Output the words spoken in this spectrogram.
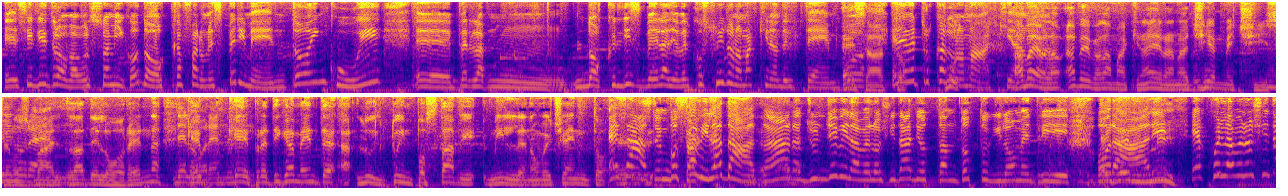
eh, si ritrova col suo amico Doc a fare un esperimento in cui eh, per la, mm, Doc gli svela di aver costruito una macchina del tempo Esatto. e di aver truccato Pu- una macchina. Aveva la, aveva la macchina, era una GMC se non sbaglio, la DeLorean, DeLorean, che, che sì. praticamente ah, lui, tu impostavi 1900 eh, Esatto, impostavi tac, la data, eh, raggiungevi la velocità di 88 km eri orari e a quella velocità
